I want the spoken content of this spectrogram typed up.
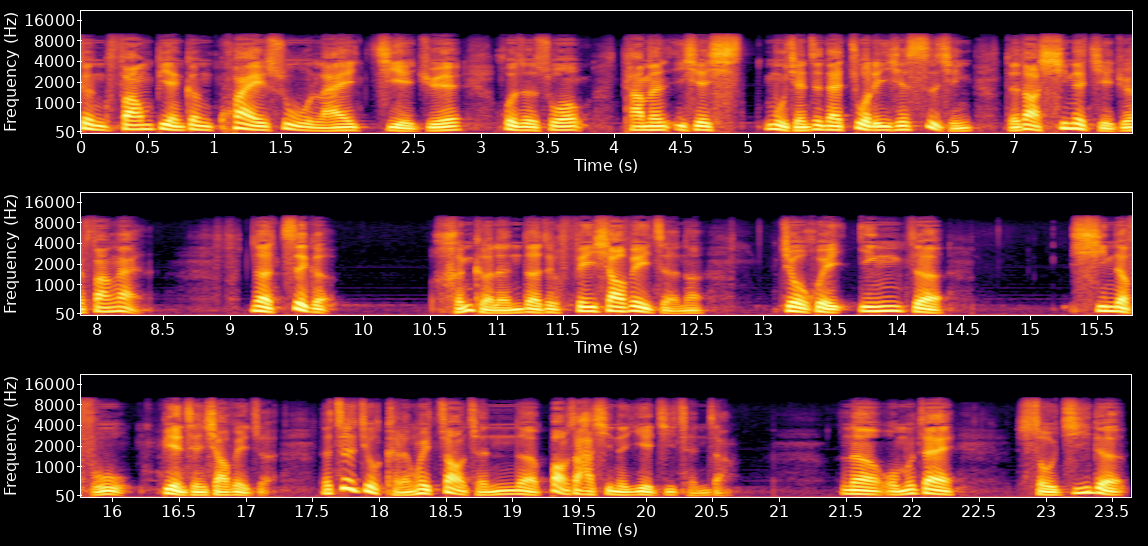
更方便、更快速来解决，或者说他们一些目前正在做的一些事情得到新的解决方案，那这个很可能的这个非消费者呢，就会因着新的服务变成消费者，那这就可能会造成了爆炸性的业绩成长。那我们在手机的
